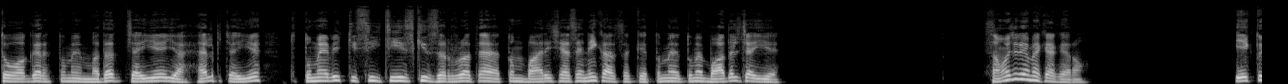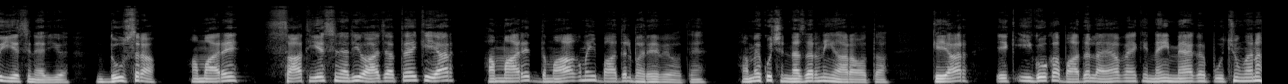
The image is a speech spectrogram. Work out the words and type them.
تو اگر تمہیں مدد چاہیے یا ہیلپ چاہیے، تو تمہیں بھی کسی چیز کی ضرورت ہے۔ تم بارش ایسے نہیں کر سکے تمہیں تمہیں بادل چاہیے۔ سمجھ رہے ہو میں کیا کہہ رہا ہوں؟ ایک تو یہ سینیریو ہے۔ دوسرا، ہمارے ساتھ یہ سینیریو آ جاتا ہے کہ یار، ہمارے دماغ میں ہی بادل بھرے ہوئے ہوتے ہیں۔ ہمیں کچھ نظر نہیں آ رہا ہوتا۔ کہ یار ایک ایگو کا بادل آیا ہوا ہے کہ نہیں، میں اگر پوچھوں گا نا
